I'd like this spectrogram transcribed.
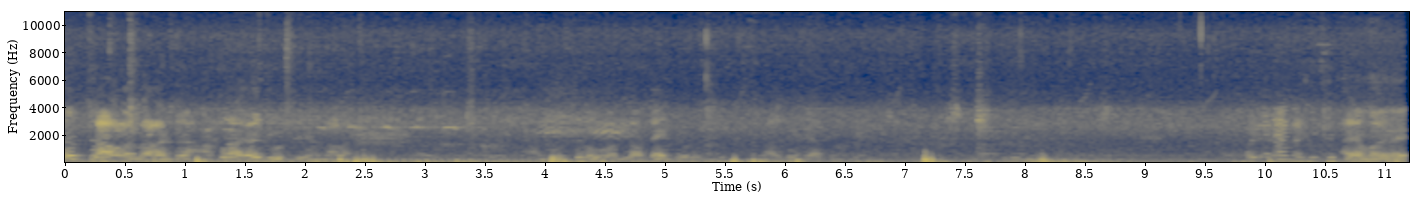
ஏற்றுறா அவளை மேலன்ட்டு அப்போ ஏற்றி விட்டுருங்க மேலே. அந்த உத்தரவு வந்தால் தான் ஏற்றி விடணும் அதுவும் கேட்கணும் அதே மாதிரி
